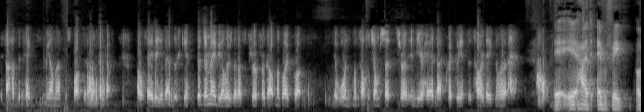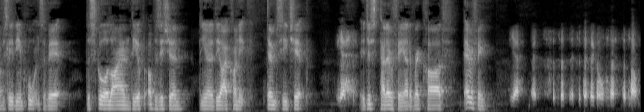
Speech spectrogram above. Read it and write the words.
if I had to pick me on the spot, I'll pick up. I'll say the Juventus game. But there may be others that I've sort of forgotten about, but it, when when something jumps out sort of into your head that quickly, it's, it's hard to ignore it. It, it had everything obviously the importance of it, the score line, the op- opposition, the, you know, the iconic Dempsey chip. Yeah. It just had everything. It had a red card, everything. Yeah, it's, it's, a, it's a difficult one to, to top.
